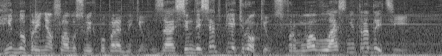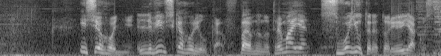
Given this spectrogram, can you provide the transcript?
гідно прийняв славу своїх попередників. За 75 років сформував власні традиції. І сьогодні львівська горілка впевнено тримає свою територію якості.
